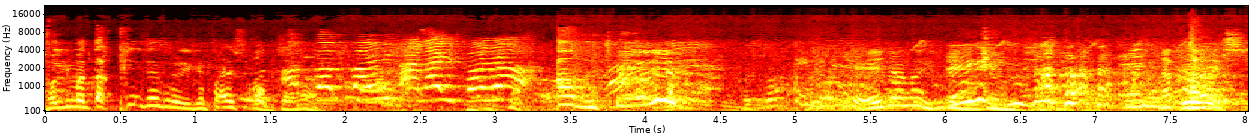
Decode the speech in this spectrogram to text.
저기만 딱 핀셋으로 이렇게 빨 수가 없잖아 아 못해 이게 애잖아, 이렇게. 나 가, 씨.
